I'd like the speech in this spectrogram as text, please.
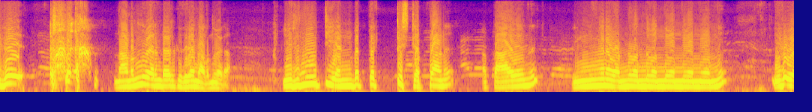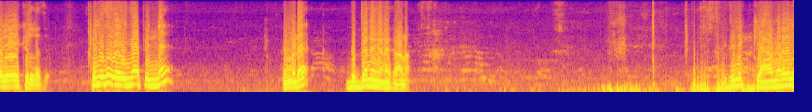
ഇത് നടന്നു വരേണ്ടവർക്ക് ഇതിലെ നടന്നു വരാം. ഇരുന്നൂറ്റി എൺപത്തെട്ട് സ്റ്റെപ്പാണ് താഴേന്ന് ഇങ്ങനെ വന്ന് വന്ന് വന്ന് വന്ന് വന്ന് വന്ന് ഇതുവരേക്കുള്ളത്. പിന്നെ ഇത് കഴിഞ്ഞാൽ പിന്നെ നമ്മുടെ ബുദ്ധനെ ഇങ്ങനെ കാണാം. ഇതിൽ ക്യാമറയിൽ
